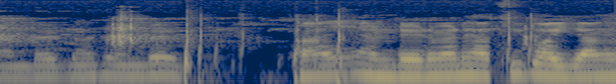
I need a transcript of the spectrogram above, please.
हंड्रेड में से हंड्रेड काय 100 में हाथी को आई जाएँगे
